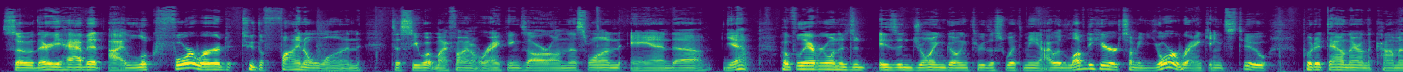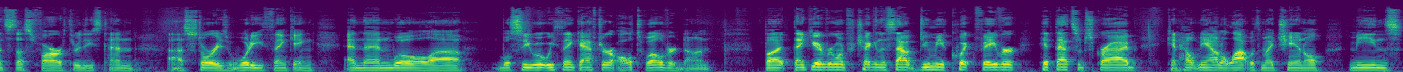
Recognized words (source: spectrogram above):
So there you have it. I look forward to the final one to see what my final rankings are on this one. And uh, yeah, hopefully everyone is, is enjoying going through this with me. I would love to hear some of your rankings too. Put it down there in the comments thus far through these 10 uh, stories. What are you thinking? And then we'll uh, we'll see what we think after all 12 are done. But thank you everyone for checking this out. Do me a quick favor, hit that subscribe. Can help me out a lot with my channel. Means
